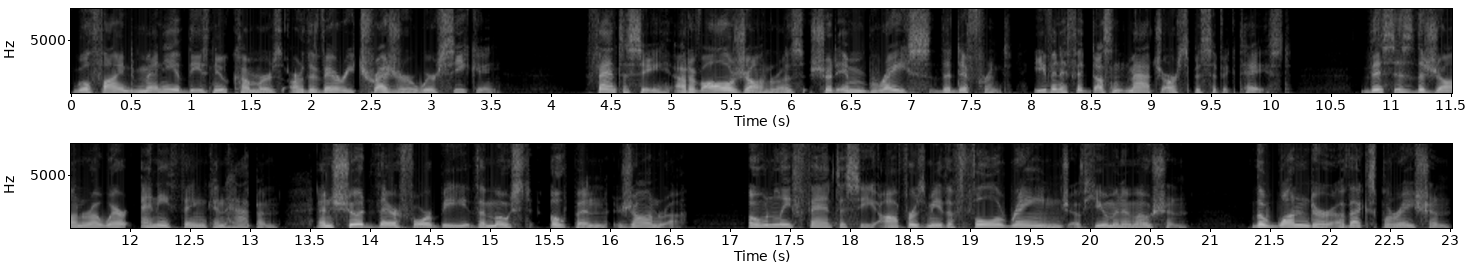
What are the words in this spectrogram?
we'll find many of these newcomers are the very treasure we're seeking. Fantasy, out of all genres, should embrace the different, even if it doesn't match our specific taste. This is the genre where anything can happen, and should therefore be the most open genre. Only fantasy offers me the full range of human emotion, the wonder of exploration,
